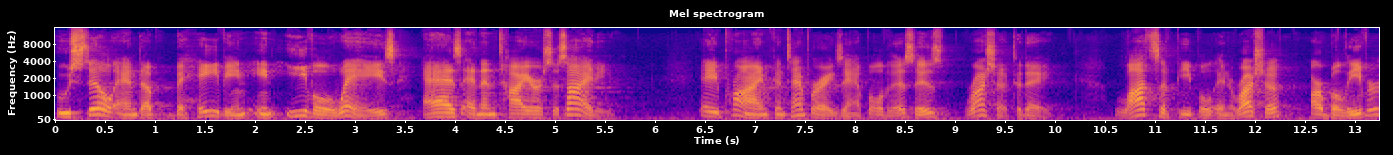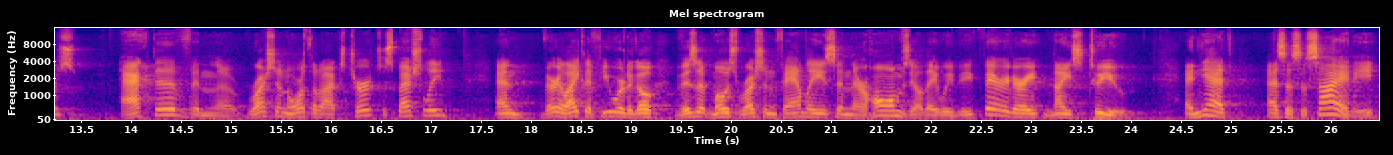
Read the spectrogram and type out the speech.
who still end up behaving in evil ways as an entire society. A prime contemporary example of this is Russia today. Lots of people in Russia are believers, active in the Russian Orthodox Church, especially. And very likely, if you were to go visit most Russian families in their homes, you know, they would be very, very nice to you. And yet, as a society,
